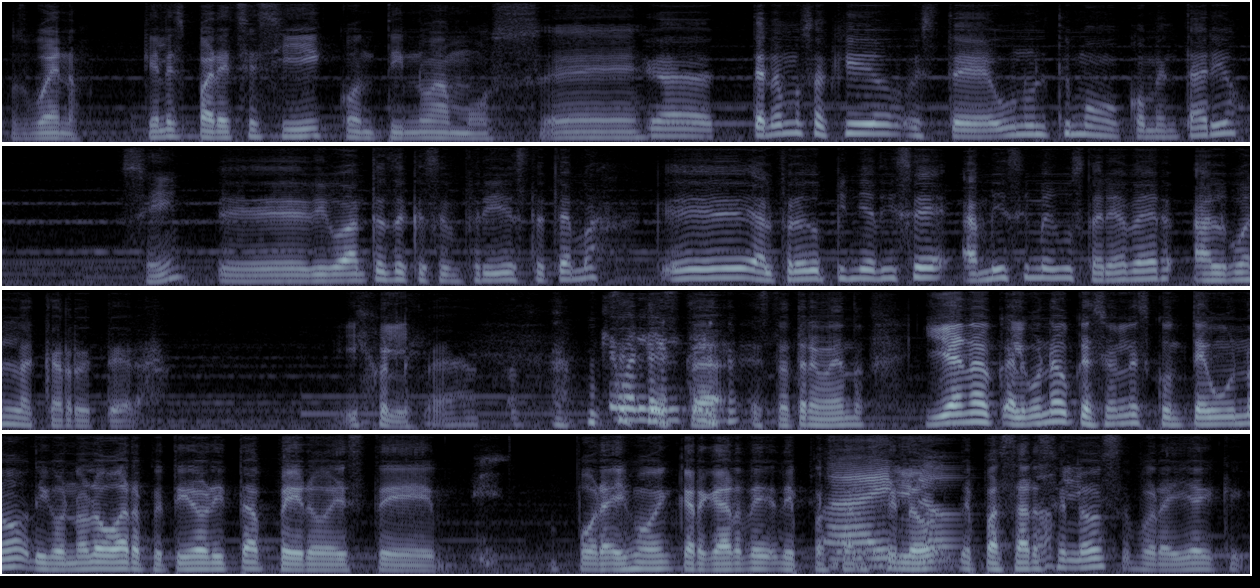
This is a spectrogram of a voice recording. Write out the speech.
pues bueno, ¿qué les parece si continuamos? Eh, tenemos aquí este un último comentario. Sí. Eh, digo, antes de que se enfríe este tema, que Alfredo Piña dice, a mí sí me gustaría ver algo en la carretera. Híjole. Ah, Qué valiente. Está, está tremendo. Yo ya en alguna ocasión les conté uno, digo, no lo voy a repetir ahorita, pero este por ahí me voy a encargar de, de pasárselo, no, de pasárselos, por ahí que,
